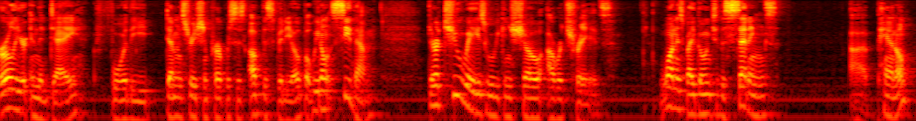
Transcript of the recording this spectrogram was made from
earlier in the day for the demonstration purposes of this video, but we don't see them. There are two ways where we can show our trades. One is by going to the settings uh, panel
